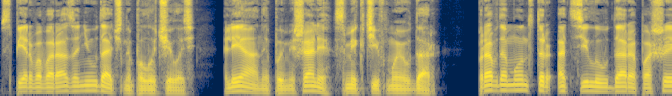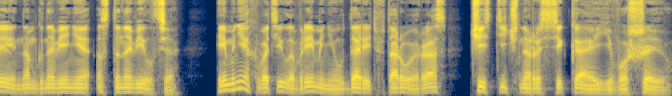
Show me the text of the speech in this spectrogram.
С первого раза неудачно получилось. Лианы помешали, смягчив мой удар. Правда, монстр от силы удара по шее на мгновение остановился. И мне хватило времени ударить второй раз, частично рассекая его шею.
